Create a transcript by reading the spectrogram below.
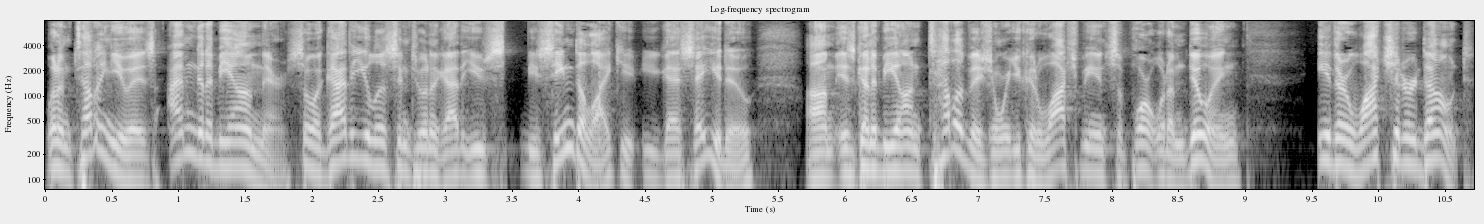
What I'm telling you is I'm going to be on there. So a guy that you listen to and a guy that you you seem to like, you, you guys say you do, um, is going to be on television where you can watch me and support what I'm doing. Either watch it or don't.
